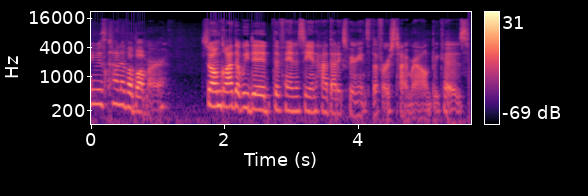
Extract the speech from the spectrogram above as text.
It was kind of a bummer. So I'm glad that we did the fantasy and had that experience the first time round because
